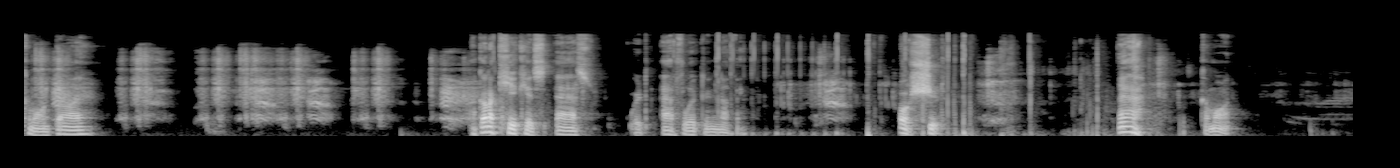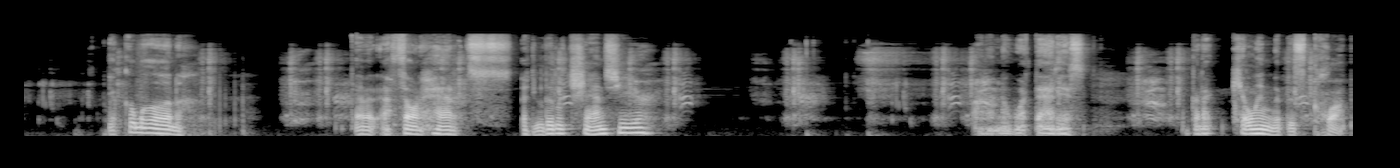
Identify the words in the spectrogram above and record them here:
Come on, die. I gotta kick his ass with absolutely nothing. Oh, shoot. Ah, come on. Yeah, come on. Damn it, I thought I had a little chance here. I don't know what that is. I'm gonna kill him with this club.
